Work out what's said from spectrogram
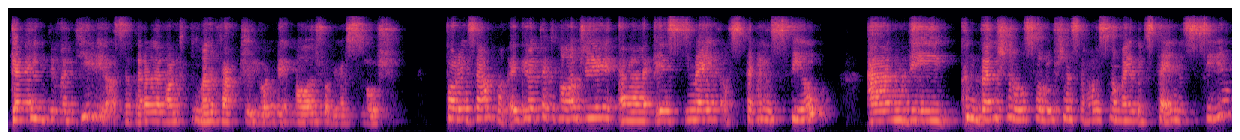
getting the materials that are relevant to manufacture your technology or your solution. For example, if your technology uh, is made of stainless steel and the conventional solutions are also made of stainless steel,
